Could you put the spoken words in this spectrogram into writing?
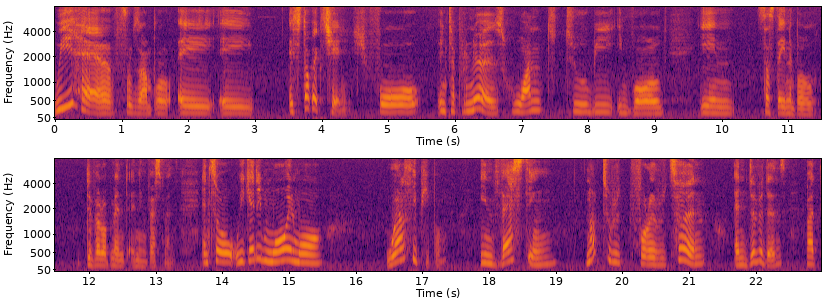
We have, for example, a, a, a stock exchange for entrepreneurs who want to be involved in sustainable development and investment. And so we're getting more and more wealthy people investing not to, for a return and dividends, but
